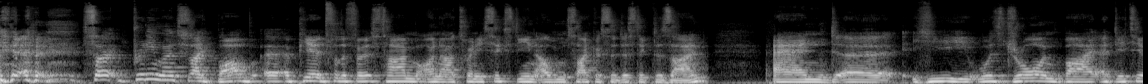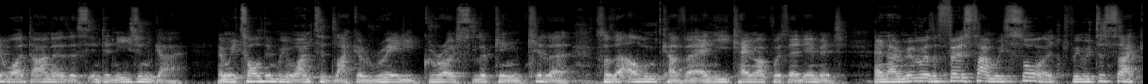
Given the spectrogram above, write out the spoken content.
So pretty much like Bob uh, appeared for the first time on our 2016 album Psychosadistic Design, and uh, he was drawn by Aditya Wardana, this Indonesian guy. And we told him we wanted like a really gross looking killer for the album cover, and he came up with that image. And I remember the first time we saw it, we were just like,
